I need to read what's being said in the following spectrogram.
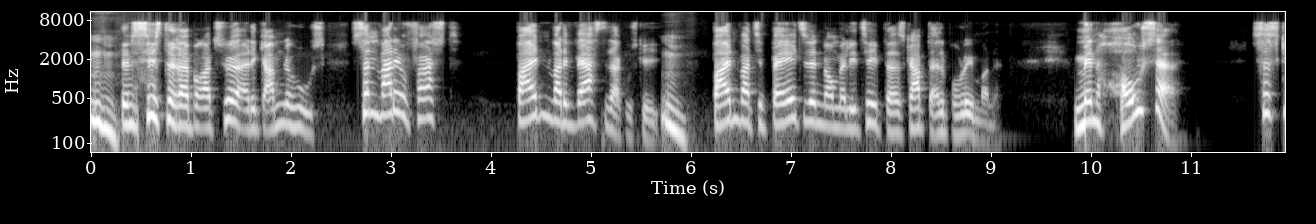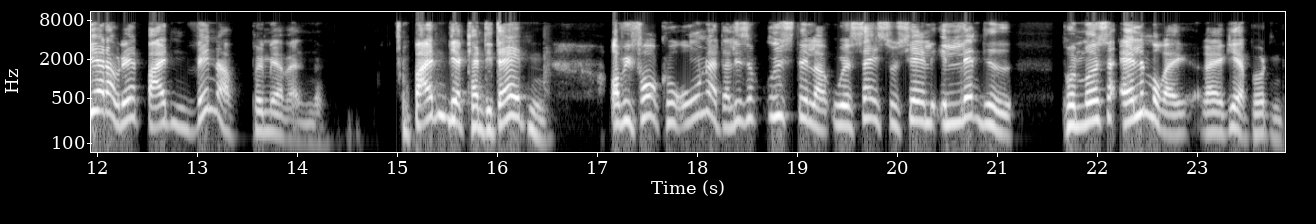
Mm. Den sidste reparatør af det gamle hus. Sådan var det jo først. Biden var det værste, der kunne ske. Mm. Biden var tilbage til den normalitet, der havde skabt alle problemerne. Men hovsa, så sker der jo det, at Biden vinder primærvalgene. Biden bliver kandidaten, og vi får corona, der ligesom udstiller USA's sociale elendighed på en måde, så alle må re- reagere på den.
